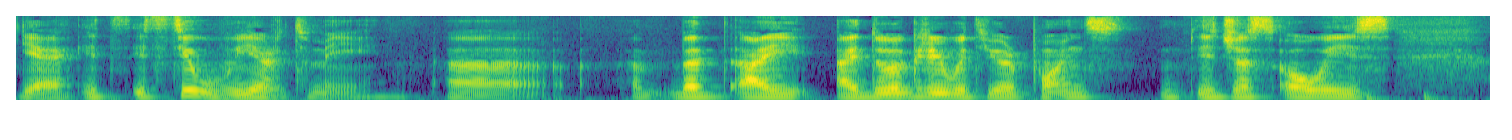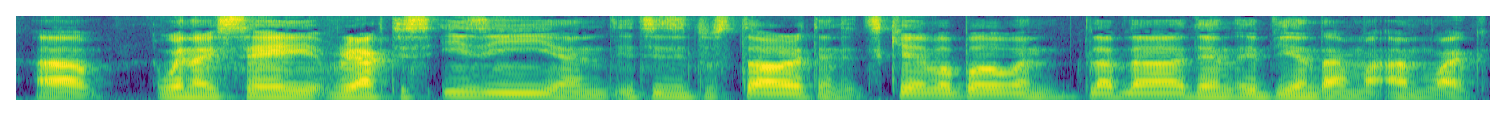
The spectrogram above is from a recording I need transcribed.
yeah, it's it's still weird to me. Uh, but I I do agree with your points. It's just always uh, when I say React is easy and it's easy to start and it's scalable and blah blah. Then at the end I'm I'm like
